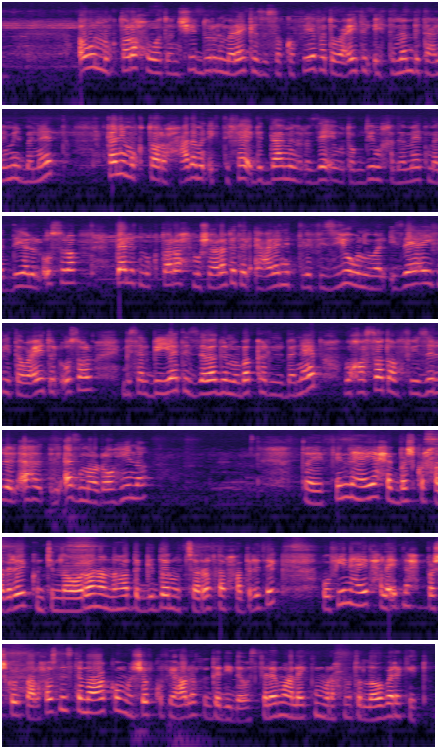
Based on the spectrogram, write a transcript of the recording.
أول مقترح هو تنشيط دور المراكز الثقافية في توعية الاهتمام بتعليم البنات. تاني مقترح عدم الاكتفاء بالدعم الغذائي وتقديم خدمات مادية للأسرة. تالت مقترح مشاركة الإعلان التلفزيوني والإذاعي في توعية الأسر بسلبيات الزواج المبكر للبنات وخاصة في ظل الأزمة الراهنة طيب في النهاية أحب أشكر حضرتك كنت منورانا النهاردة جدا وتشرفنا بحضرتك. وفي نهاية حلقتنا أحب أشكرك على حسن استماعكم ونشوفكم في حلقة جديدة. والسلام عليكم ورحمة الله وبركاته.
